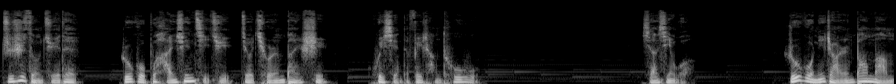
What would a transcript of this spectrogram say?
只是总觉得如果不寒暄几句就求人办事，会显得非常突兀。相信我，如果你找人帮忙，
